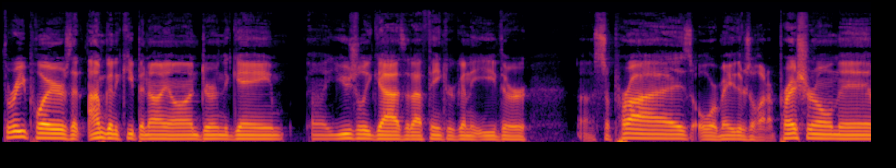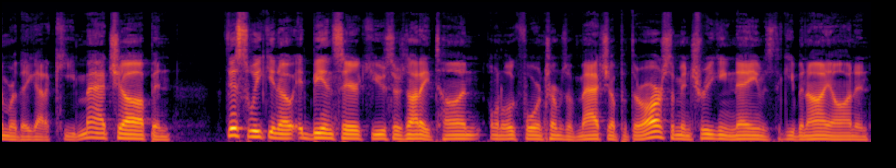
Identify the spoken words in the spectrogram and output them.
three players that I'm going to keep an eye on during the game. Uh, usually, guys that I think are going to either uh, surprise or maybe there's a lot of pressure on them or they got a key matchup. And this week, you know, it being Syracuse, there's not a ton I want to look for in terms of matchup, but there are some intriguing names to keep an eye on. And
